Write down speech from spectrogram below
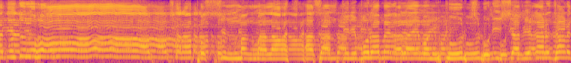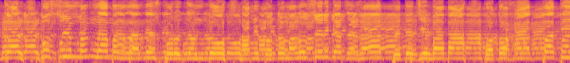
আজিজুল হক, সারা পশ্চিম বাংলা, আসাম, ত্রিপুরা, মেঘালয়, মণিপুর, উড়িষ্যা, বিহার, ঝাড়খণ্ড, পশ্চিম বাংলা, বাংলাদেশ পর্যন্ত আমি কত মানুষের কাছে হাত পেতেছি বাবা, কত হাত পাতি,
